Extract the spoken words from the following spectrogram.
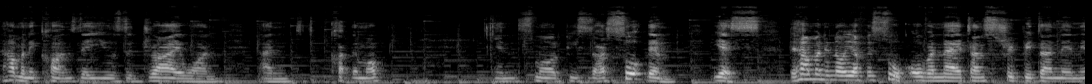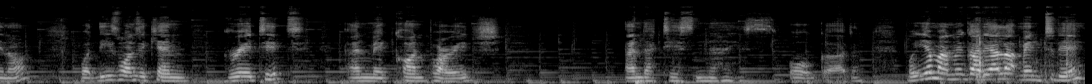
the hominy corns, they use the dry one and cut them up in small pieces or soak them. Yes, the hominy now you have to soak overnight and strip it and then, you know. But these ones you can grate it and make corn porridge. And that tastes nice. Oh God. But yeah man, we got the allotment today.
